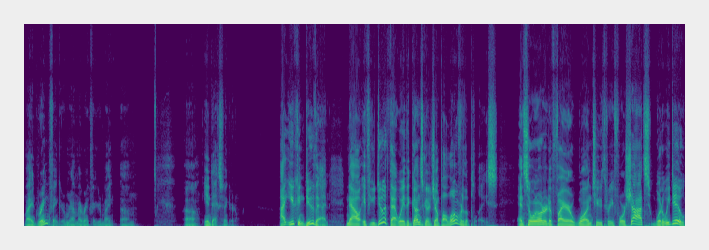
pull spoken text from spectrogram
my ring finger, not my ring finger, my um, uh, index finger. I you can do that. Now, if you do it that way, the gun's going to jump all over the place. And so, in order to fire one, two, three, four shots, what do we do?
